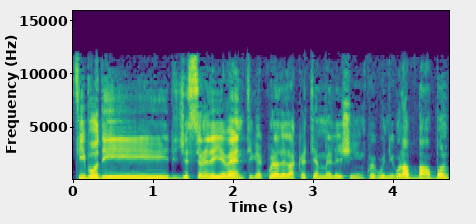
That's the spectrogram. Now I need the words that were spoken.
tipo di, di, gestione degli eventi che è quella dell'HTML5, quindi con la bubble.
